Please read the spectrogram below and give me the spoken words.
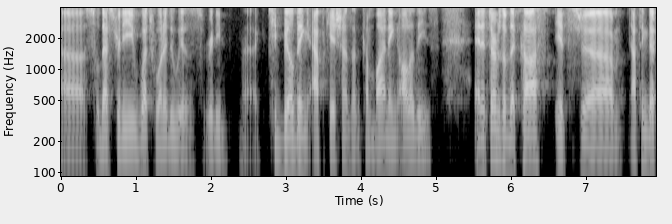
uh, so that's really what we want to do is really uh, keep building applications and combining all of these. And in terms of the cost, it's um, I think the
